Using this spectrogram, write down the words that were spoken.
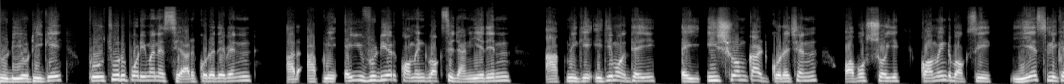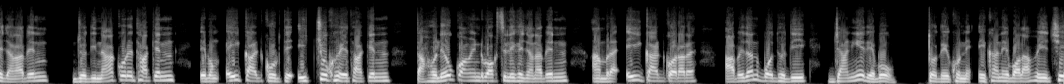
ভিডিওটিকে প্রচুর পরিমাণে শেয়ার করে দেবেন। আর আপনি এই ভিডিওর কমেন্ট বক্সে জানিয়ে দিন, আপনি কি ইতিমধ্যেই এই ই শ্রম কার্ড করেছেন? অবশ্যই কমেন্ট বক্সে ইয়েস লিখে জানাবেন। যদি না করে থাকেন এবং এই কার্ড করতে ইচ্ছুক হয়ে থাকেন, তাহলেও কমেন্ট বক্সে লিখে জানাবেন। আমরা এই কার্ড করার আবেদন পদ্ধতি জানিয়ে দেব। তো দেখুন, এখানে বলা হয়েছে,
